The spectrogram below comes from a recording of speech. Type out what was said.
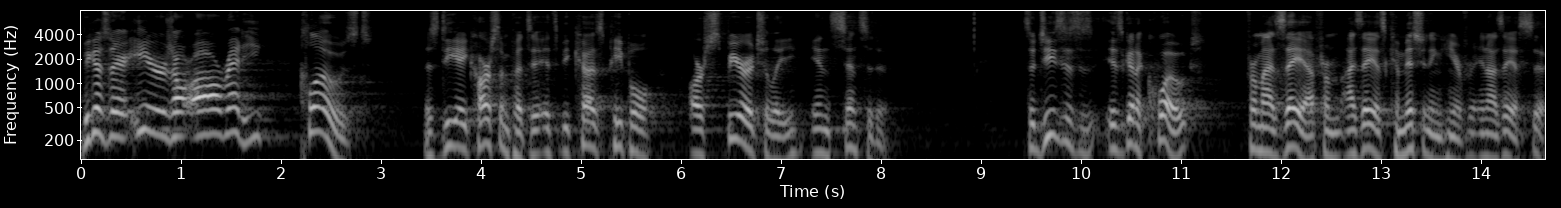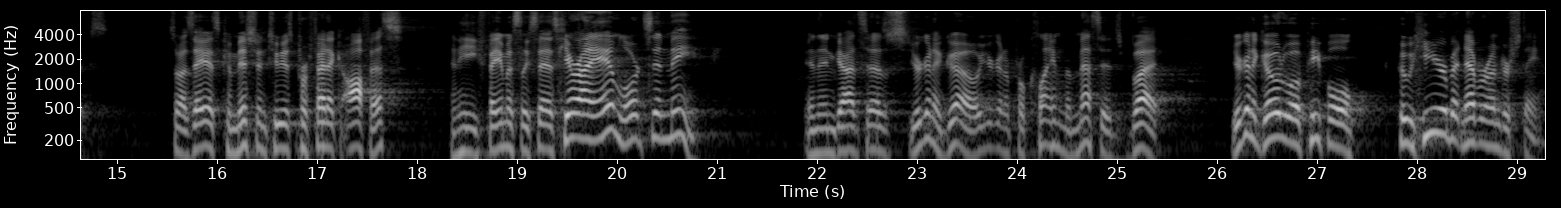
because their ears are already closed. As D.A. Carson puts it, it's because people are spiritually insensitive. So Jesus is going to quote from Isaiah, from Isaiah's commissioning here in Isaiah 6. So Isaiah is commissioned to his prophetic office, and he famously says, Here I am, Lord, send me. And then God says, You're going to go, you're going to proclaim the message, but you're going to go to a people who hear but never understand,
